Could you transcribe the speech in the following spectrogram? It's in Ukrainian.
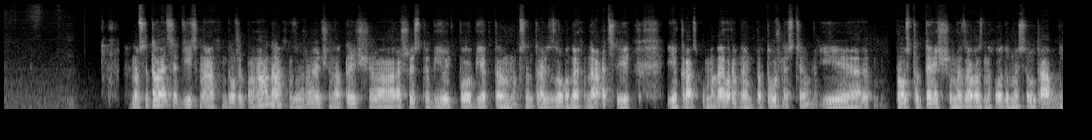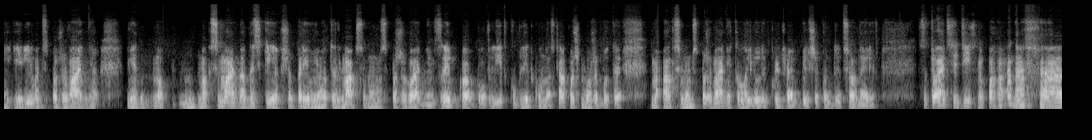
Ну, ситуація дійсно дуже погана, зважаючи на те, що рашисти б'ють по об'єктам централізованої генерації, якраз по маневреним потужностям, і просто те, що ми зараз знаходимося у травні, і рівень споживання він ну максимально низький, якщо порівнювати з максимумом споживання взимку або влітку. Влітку у нас також може бути максимум споживання, коли люди включають більше кондиціонерів. Ситуація дійсно погана.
